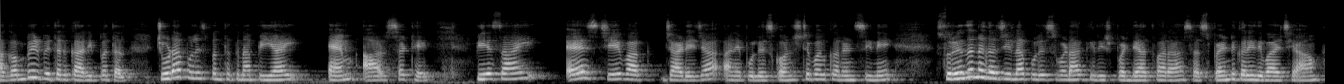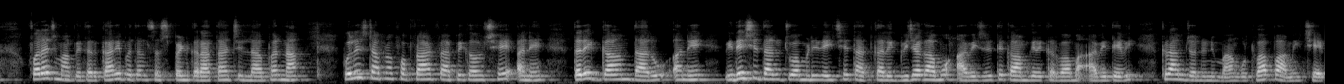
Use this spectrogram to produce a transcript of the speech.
આ ગંભીર બેદરકારી બદલ ચૂડા પોલીસ પંથકના પીઆઈ એમ આર સઠે PSI S J Vagh Jadeja અને પોલીસ કોન્સ્ટેબલ કરણસિંહને સુરેન્દ્રનગર જિલ્લા પોલીસ વડા ગિરીશ પંડ્યા દ્વારા સસ્પેન્ડ કરી દેવાય છે. આમ ફરજમાં બેદરકારી બદલ સસ્પેન્ડ કરાતા જિલ્લાભરના પોલીસ સ્ટાફનો ફફડાટ વ્યાપી ગયો છે અને દરેક ગામ, દારૂ અને વિદેશી દારૂ જોવા મળી રહી છે. તાત્કાલિક બીજા ગામો આવી જ રીતે કામગીરી કરવામાં આવે તેવી ગ્રામજનોની માંગ ઉઠવા પામી છે.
